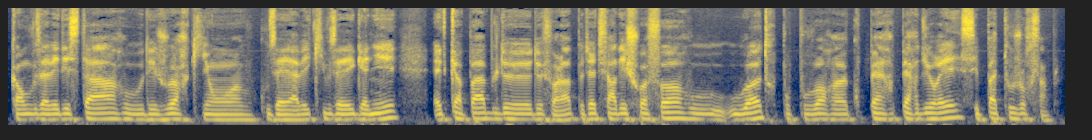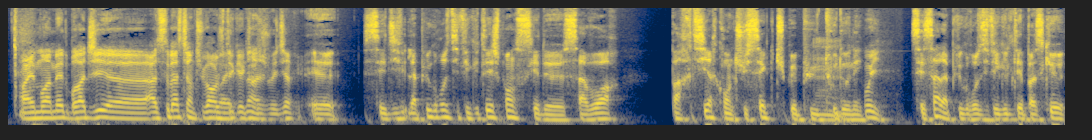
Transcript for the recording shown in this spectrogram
quand vous avez des stars ou des joueurs qui ont, vous avez, avec qui vous avez gagné, être capable de, de voilà, peut-être faire des choix forts ou, ou autres pour pouvoir euh, perdurer, c'est pas toujours simple. Ouais, Mohamed Bradji, euh, à Sébastien, tu veux rajouter quelque chose? Je veux dire, euh, c'est la plus grosse difficulté, je pense, c'est de savoir partir quand tu sais que tu peux plus tout mmh. donner. Oui. C'est ça la plus grosse difficulté parce que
